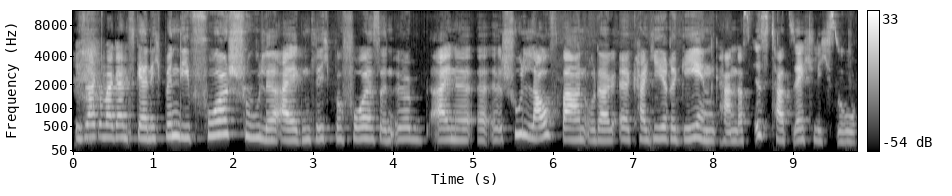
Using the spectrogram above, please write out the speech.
ich sage immer ganz gerne, ich bin die Vorschule eigentlich, bevor es in irgendeine äh, äh, Schullaufbahn oder äh, Karriere gehen kann. Das ist tatsächlich so.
